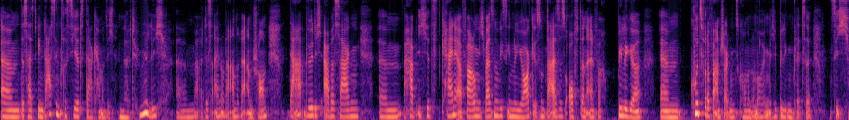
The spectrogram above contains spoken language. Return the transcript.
Ähm, das heißt, wen das interessiert, da kann man sich natürlich ähm, das ein oder andere anschauen. Da würde ich aber sagen, ähm, habe ich jetzt keine Erfahrung. Ich weiß nur, wie es in New York ist und da ist es oft dann einfach billiger, ähm, kurz vor der Veranstaltung zu kommen und noch irgendwelche billigen Plätze sich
